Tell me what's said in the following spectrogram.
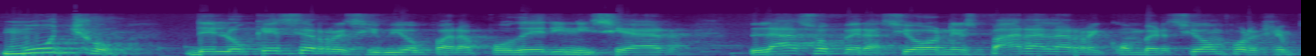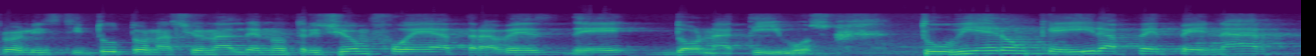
Mucho de lo que se recibió para poder iniciar las operaciones para la reconversión, por ejemplo, del Instituto Nacional de Nutrición fue a través de donativos. Tuvieron que ir a pepenar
